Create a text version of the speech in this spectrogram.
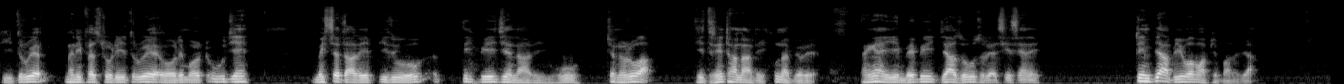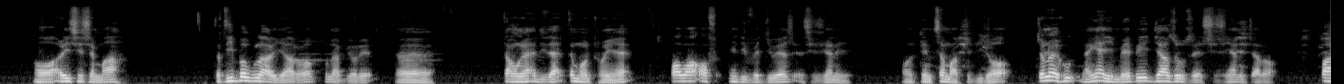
ဒီသူတို့ရဲ့ manifesto တွေသူတို့ရဲ့ဟိုဒီမှာတူးချင်းမိတ်ဆက်တာတွေပြည်သူကိုအသိပေးချင်တာတွေကိုကျွန်တော်တို့ကဒီသတင်းဌာနတွေခုနပြောတဲ့နိုင်ငံရေးမဲပေးကြစို့ဆိုတဲ့အစီအစဉ်တွေတင်ပြပေးသွားမှာဖြစ်ပါတယ်ဗျ။ဟောအဲ့ဒီအစီအစဉ်မှာတတိပုဂ္ဂလတွေကတော့ခုနပြောတဲ့အဲ တောင်ကန်အဒီတာတက်မွန်ထွန်းရဲ့ power of individuals အစီအစဉ်တွေဟောတင်ဆက်မှာဖြစ်ပြီးတော့ကျွန်တော်အခုနိုင်ငံရေးမဲပေးကြစို့ဆိုတဲ့စီစဉ်ရနေကြတော့ပါ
